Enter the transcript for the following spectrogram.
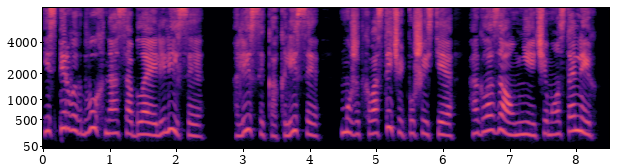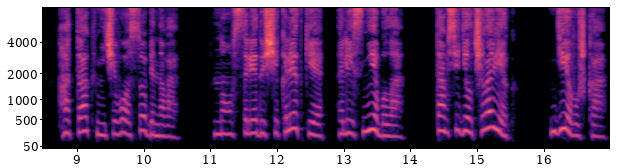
Из первых двух нас облаяли лисы. Лисы, как лисы, может, хвосты чуть пушистее, а глаза умнее, чем у остальных, а так ничего особенного. Но в следующей клетке лис не было. Там сидел человек. Девушка.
